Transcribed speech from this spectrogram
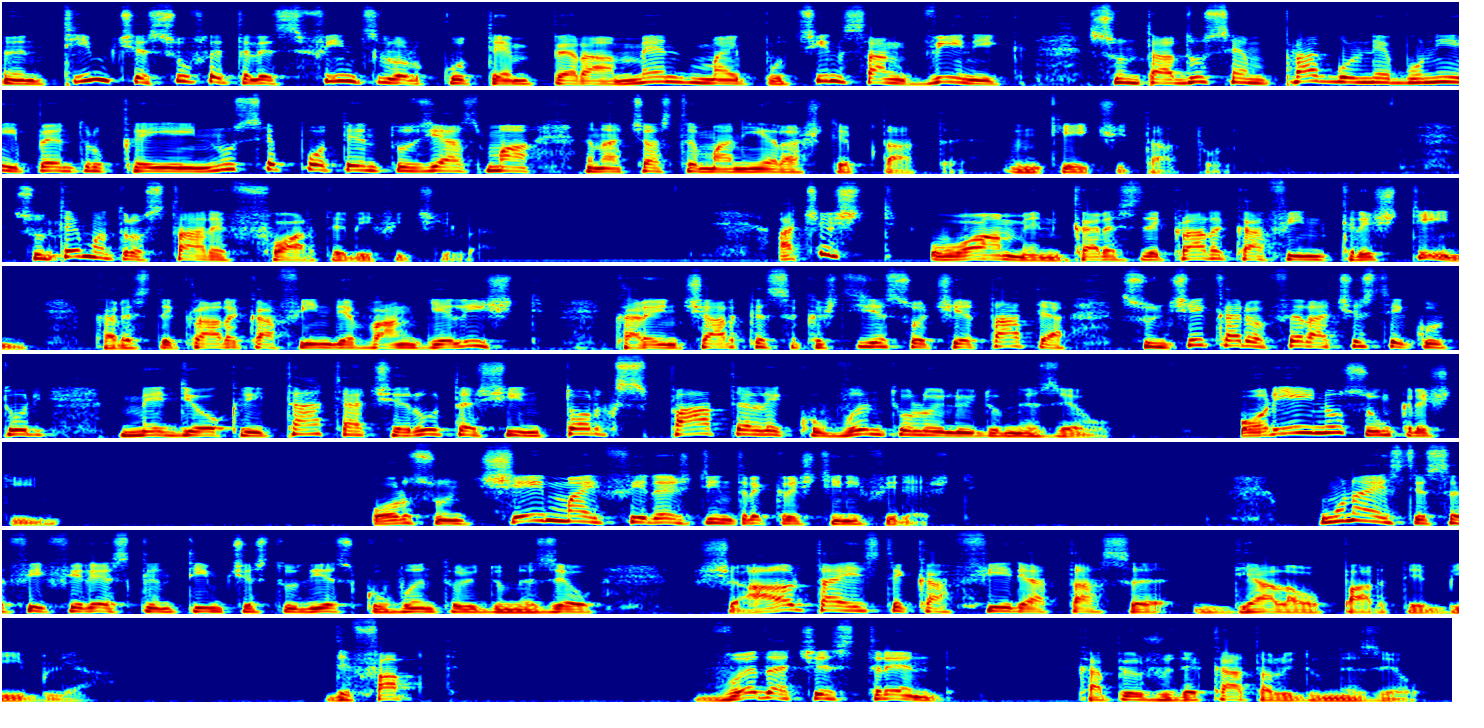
în timp ce sufletele sfinților cu temperament mai puțin sangvinic sunt aduse în pragul nebuniei pentru că ei nu se pot entuziasma în această manieră așteptată. Închei citatul. Suntem într-o stare foarte dificilă. Acești oameni care se declară ca fiind creștini, care se declară ca fiind evangeliști, care încearcă să câștige societatea, sunt cei care oferă acestei culturi mediocritatea cerută și întorc spatele cuvântului lui Dumnezeu. Ori ei nu sunt creștini, ori sunt cei mai firești dintre creștinii firești. Una este să fii firesc în timp ce studiezi cuvântul lui Dumnezeu și alta este ca firea ta să dea la o parte Biblia. De fapt, văd acest trend ca pe o judecată a lui Dumnezeu.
